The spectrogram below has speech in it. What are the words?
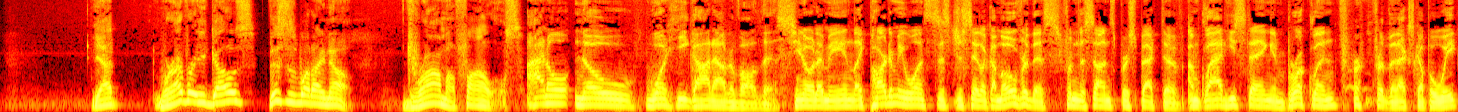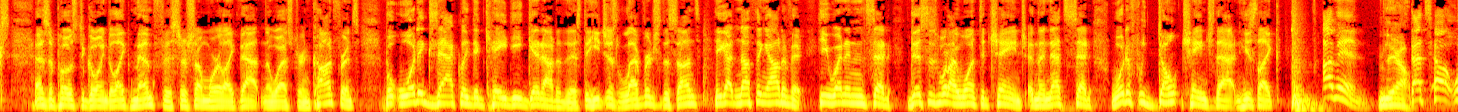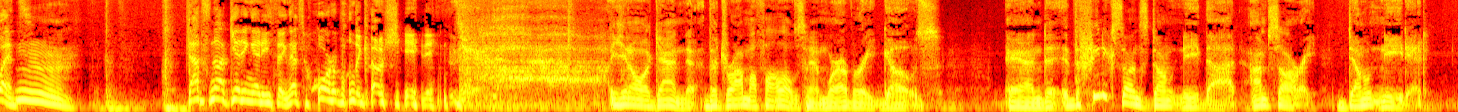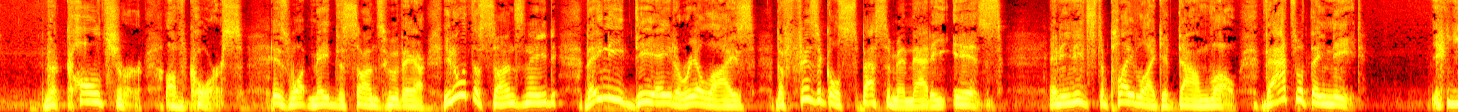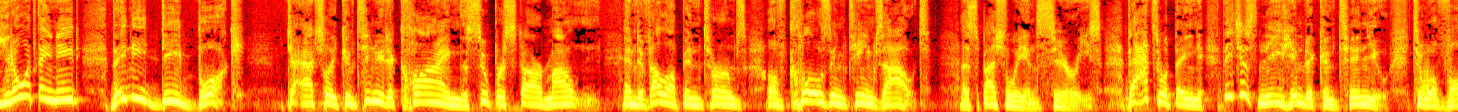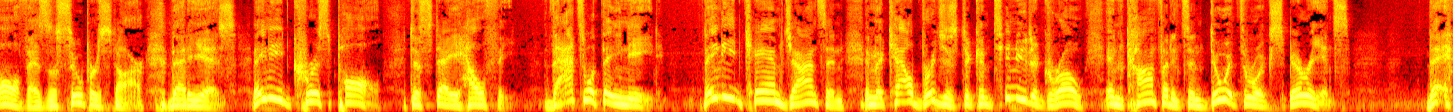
Yet, wherever he goes, this is what I know drama follows. I don't know what he got out of all this. You know what I mean? Like, part of me wants to just say, look, I'm over this from the Suns' perspective. I'm glad he's staying in Brooklyn for, for the next couple weeks, as opposed to going to like Memphis or somewhere like that in the Western Conference. But what exactly did KD get out of this? Did he just leverage the Suns? He got nothing out of it. He went in and said, this is what I want to change. And the Nets said, what if we don't change that? And he's like, I'm in. Yeah. That's how it went. Hmm. That's not getting anything. That's horrible negotiating. you know, again, the drama follows him wherever he goes. And the Phoenix Suns don't need that. I'm sorry. Don't need it. The culture, of course, is what made the Suns who they are. You know what the Suns need? They need DA to realize the physical specimen that he is. And he needs to play like it down low. That's what they need. You know what they need? They need D Book to actually continue to climb the superstar mountain and develop in terms of closing teams out, especially in series. That's what they need. They just need him to continue to evolve as the superstar that he is. They need Chris Paul to stay healthy. That's what they need. They need Cam Johnson and Mikal Bridges to continue to grow in confidence and do it through experience. They,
